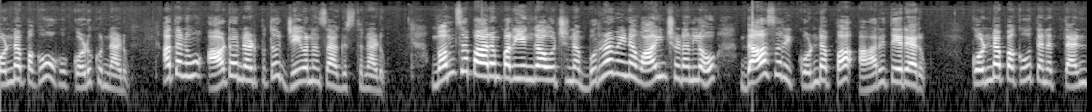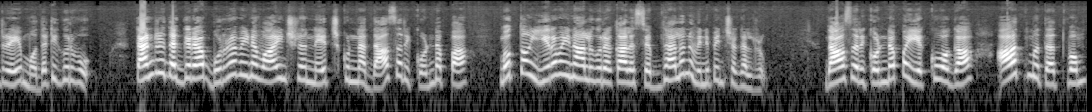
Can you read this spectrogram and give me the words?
కొండప్పకు ఒక కొడుకున్నాడు. అతను ఆటో నడుపుతూ జీవనం సాగిస్తున్నాడు. వంశపారంపర్యంగా వచ్చిన బుర్రవీణ వాయించడంలో దాసరి కొండప్ప ఆరితేరారు. కొండప్పకు తన తండ్రే మొదటి గురువు. తండ్రి దగ్గర బుర్రవీణ వాయించడం నేర్చుకున్న దాసరి కొండప్ప మొత్తం ఇరవై నాలుగు రకాల శబ్దాలను వినిపించగలరు. దాసరి కొండప్ప ఎక్కువగా ఆత్మతత్వం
